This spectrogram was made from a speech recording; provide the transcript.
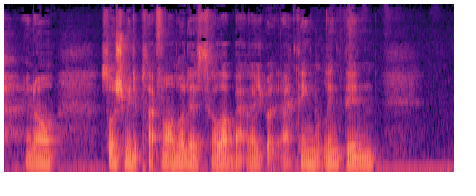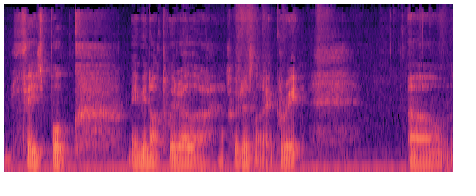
you know social media platform although there's a lot of backlash but I think LinkedIn Facebook maybe not Twitter lah Twitter is not that great. Um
